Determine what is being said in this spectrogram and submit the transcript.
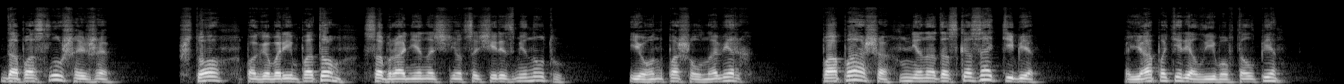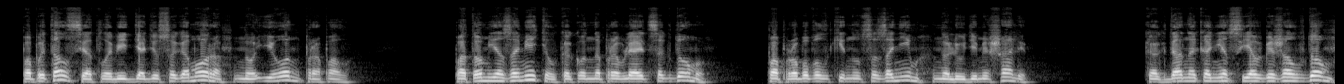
«Да послушай же». «Что? Поговорим потом. Собрание начнется через минуту». И он пошел наверх. «Папаша, мне надо сказать тебе». Я потерял его в толпе. Попытался отловить дядю Сагамора, но и он пропал. Потом я заметил, как он направляется к дому. Попробовал кинуться за ним, но люди мешали. Когда, наконец, я вбежал в дом,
